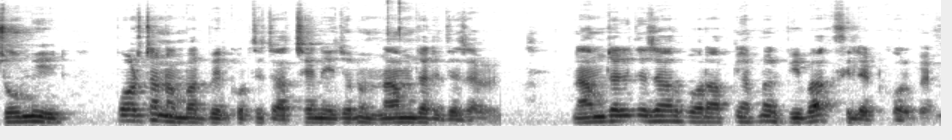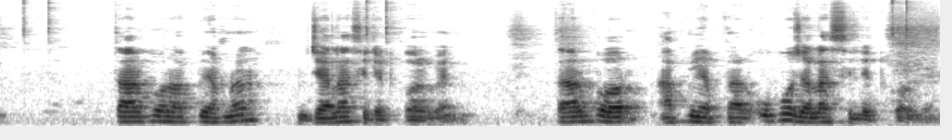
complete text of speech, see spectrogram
জমির পর্চা নাম্বার বের করতে চাচ্ছেন এই জন্য নামজারিতে যাবেন। নামজারিতে যাওয়ার পর আপনি আপনার বিভাগ সিলেক্ট করবেন। তারপর আপনি আপনার জেলা সিলেক্ট করবেন। তারপর আপনি আপনার উপজেলা সিলেক্ট করবেন।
